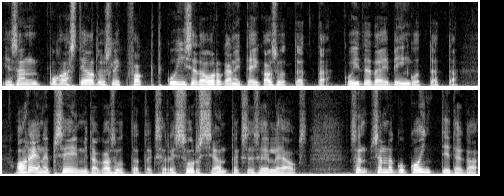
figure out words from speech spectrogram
ja see on puhas teaduslik fakt, kui seda organit ei kasutata, kui teda ei pingutata areneb see, mida kasutatakse, ressurssi antakse selle jaoks. see on, see on nagu kontidega.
